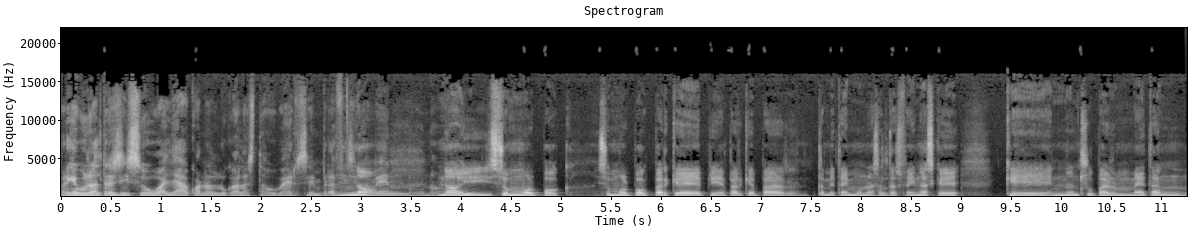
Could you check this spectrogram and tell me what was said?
Perquè vosaltres hi sou allà quan el local està obert sempre, físicament? No, o no? no i, i som molt poc. Som molt poc perquè, primer perquè per, també tenim unes altres feines que, que no ens ho permeten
